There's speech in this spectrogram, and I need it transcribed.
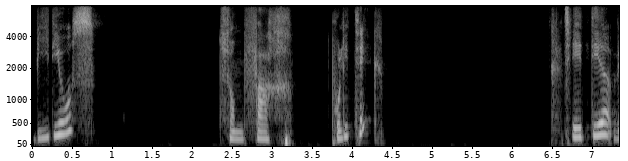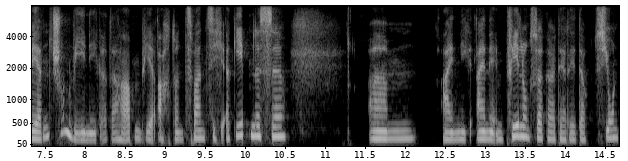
Videos zum Fach Politik. Seht ihr, werden es schon weniger. Da haben wir 28 Ergebnisse. Ähm, eine, Empfehlung sogar der Redaktion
